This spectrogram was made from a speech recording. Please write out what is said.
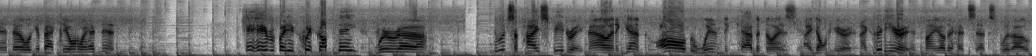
and uh, we'll get back to you when we're heading in. Okay, hey everybody, a quick update. We're uh, doing some high speed right now, and again, all the wind and cabin noise, I don't hear it. And I could hear it in my other headsets without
